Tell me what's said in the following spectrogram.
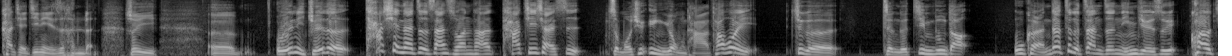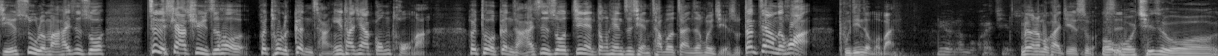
看起来今年也是很冷，所以，呃，我觉得你觉得他现在这三十万，他他接下来是怎么去运用它？他会这个整个进步到乌克兰？那这个战争您觉得是快要结束了吗？还是说这个下去之后会拖得更长？因为他现在公投嘛，会拖得更长？还是说今年冬天之前差不多战争会结束？但这样的话，普京怎么办？没有那么快结束，没有那么快结束。我我其实我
